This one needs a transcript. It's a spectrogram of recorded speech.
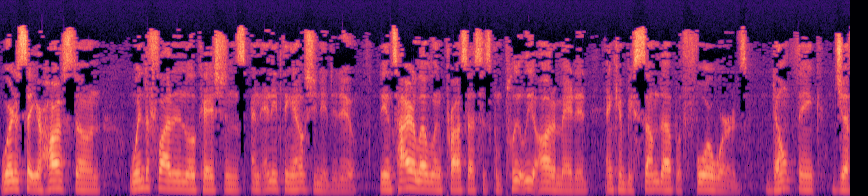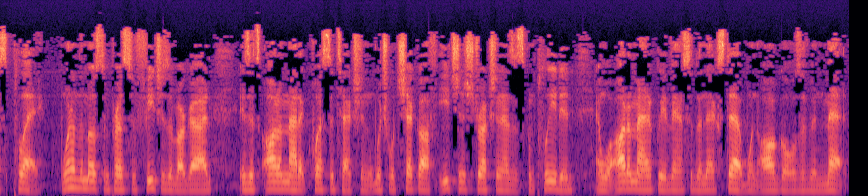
where to set your Hearthstone, when to fly to new locations, and anything else you need to do. The entire leveling process is completely automated and can be summed up with four words. Don't think, just play. One of the most impressive features of our guide is its automatic quest detection, which will check off each instruction as it's completed and will automatically advance to the next step when all goals have been met.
